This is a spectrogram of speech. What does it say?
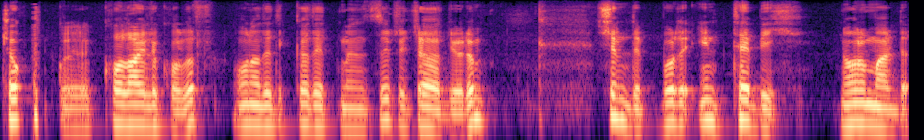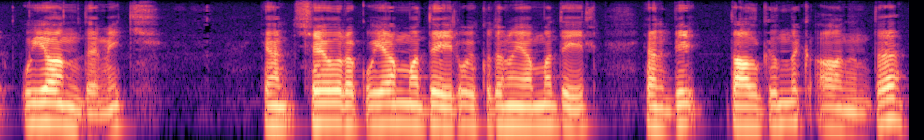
çok e, kolaylık olur. Ona da dikkat etmenizi rica ediyorum. Şimdi burada intebih normalde uyan demek. Yani şey olarak uyanma değil, uykudan uyanma değil. Yani bir dalgınlık anında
